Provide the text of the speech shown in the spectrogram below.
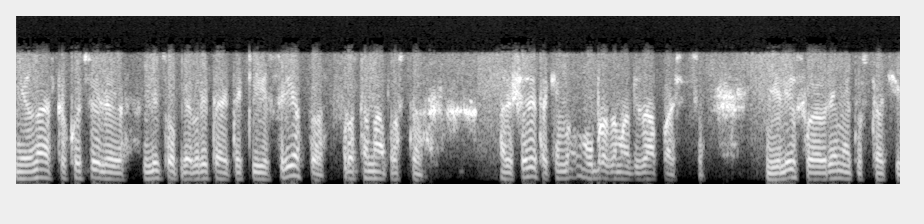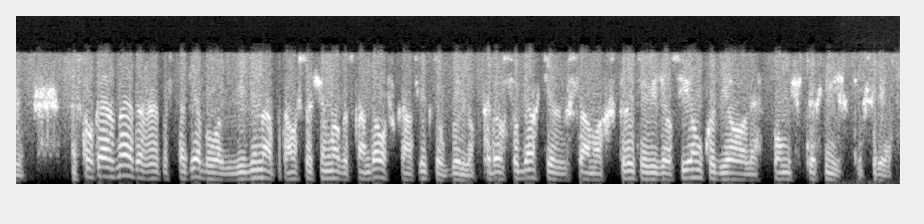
не зная, с какой целью лицо приобретает такие средства, просто-напросто решили таким образом обезопаситься. Ввели в свое время эту статью. Насколько я знаю, даже эта статья была введена, потому что очень много скандалов и конфликтов были. Когда в судах тех же самых скрытую видеосъемку делали с помощью технических средств.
